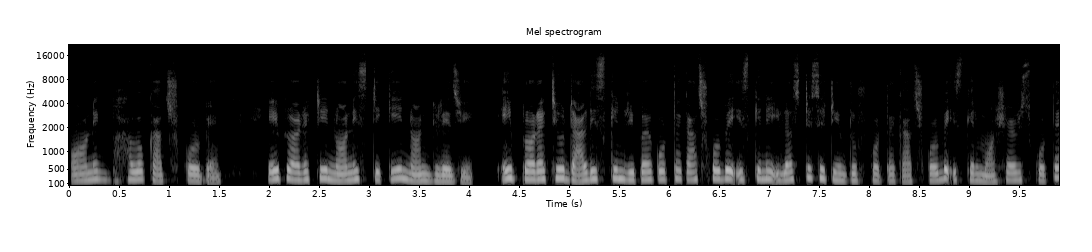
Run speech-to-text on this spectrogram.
অনেক ভালো কাজ করবে। এই প্রোডাক্টটি নন স্টিকি, নন গ্রেজি। এই প্রোডাক্টটিও ডাল স্কিন রিপেয়ার করতে কাজ করবে, স্কিনে ইলাস্টিসিটি ইমপ্রুভ করতে কাজ করবে, স্কিন ময়শ্চারাইজ করতে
